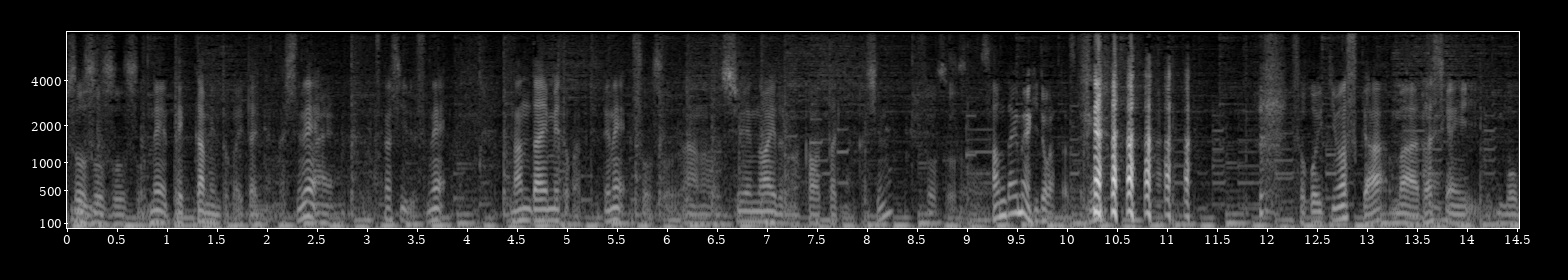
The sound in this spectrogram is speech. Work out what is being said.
そうそうそうそうね、鉄仮面とかいたりなんかしてね、はい懐かしいですね。何代目とかって言ってね、そうそう、あの主演のアイドルが変わったりなんかしてね、そうそうそう。三代目はひどかったですけどね。そこ行きますか？まあ確かに、も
